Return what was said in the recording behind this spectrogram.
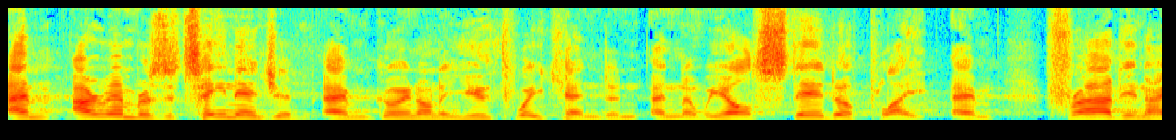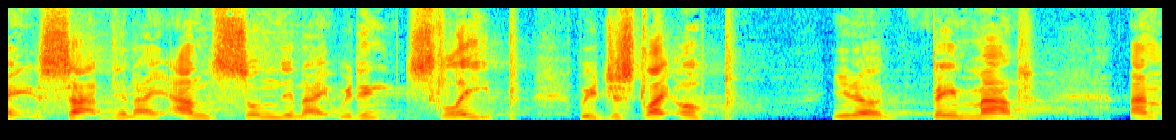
Um, I remember as a teenager um, going on a youth weekend, and, and we all stayed up like um, Friday night, Saturday night, and Sunday night. We didn't sleep. We just like up, you know, being mad. And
